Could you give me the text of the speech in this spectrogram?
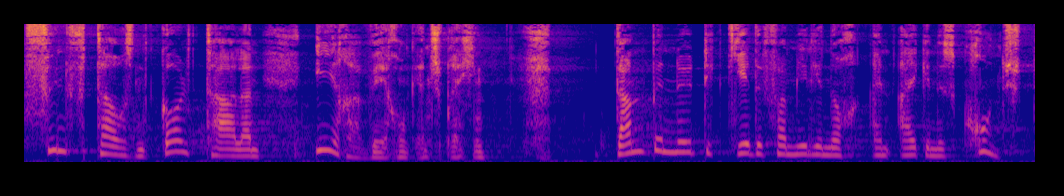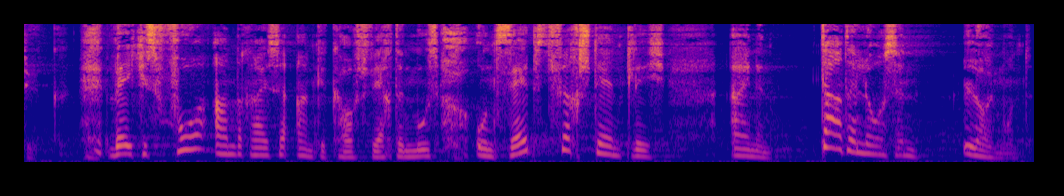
5.000 Goldtalern ihrer Währung entsprechen. Dann benötigt jede Familie noch ein eigenes Grundstück, welches vor Anreise angekauft werden muss und selbstverständlich einen tadellosen Leumund.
